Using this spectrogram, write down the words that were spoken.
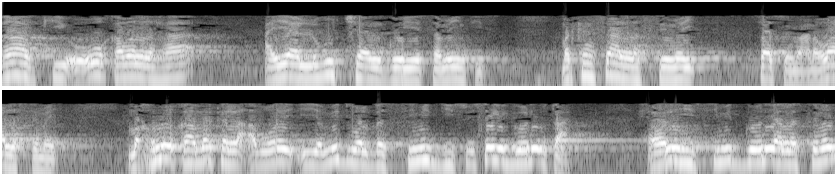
qaabkii uu u qaban lahaa ayaa lagu jaangooyey samayntiisa. Markaasaa la simay saas wey maanaa waa la simay. Makhluuqa marka la abuuray iyo mid walba simiddiisu isagay gooni u tahay xoolihii simid gooniyaa la simay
